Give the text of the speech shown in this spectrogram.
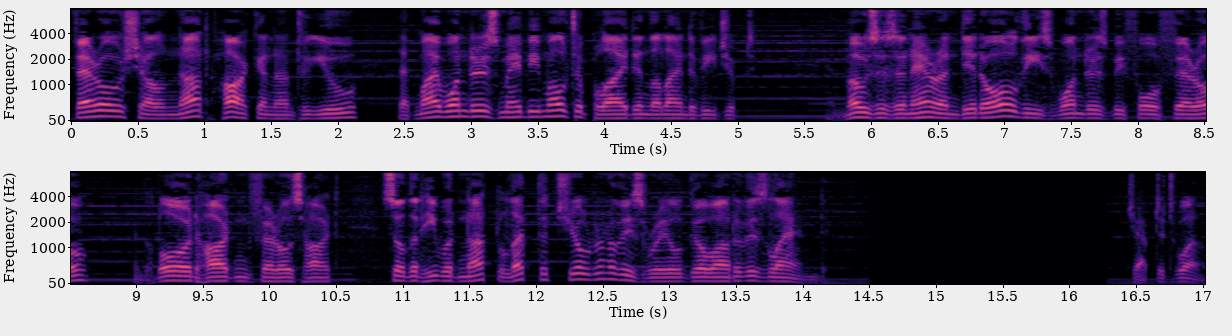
Pharaoh shall not hearken unto you, that my wonders may be multiplied in the land of Egypt. And Moses and Aaron did all these wonders before Pharaoh, and the Lord hardened Pharaoh's heart, so that he would not let the children of Israel go out of his land. Chapter 12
